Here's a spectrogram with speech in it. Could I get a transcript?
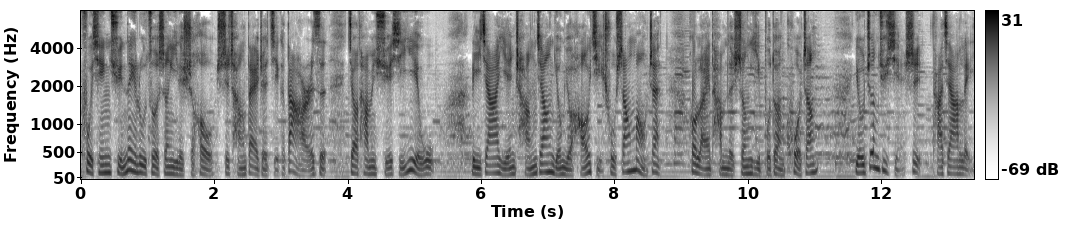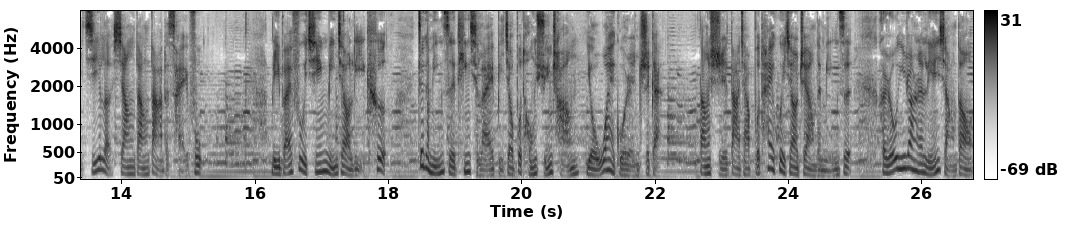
父亲去内陆做生意的时候，时常带着几个大儿子，教他们学习业务。李家沿长江拥有好几处商贸站，后来他们的生意不断扩张。有证据显示，他家累积了相当大的财富。李白父亲名叫李克，这个名字听起来比较不同寻常，有外国人之感。当时大家不太会叫这样的名字，很容易让人联想到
